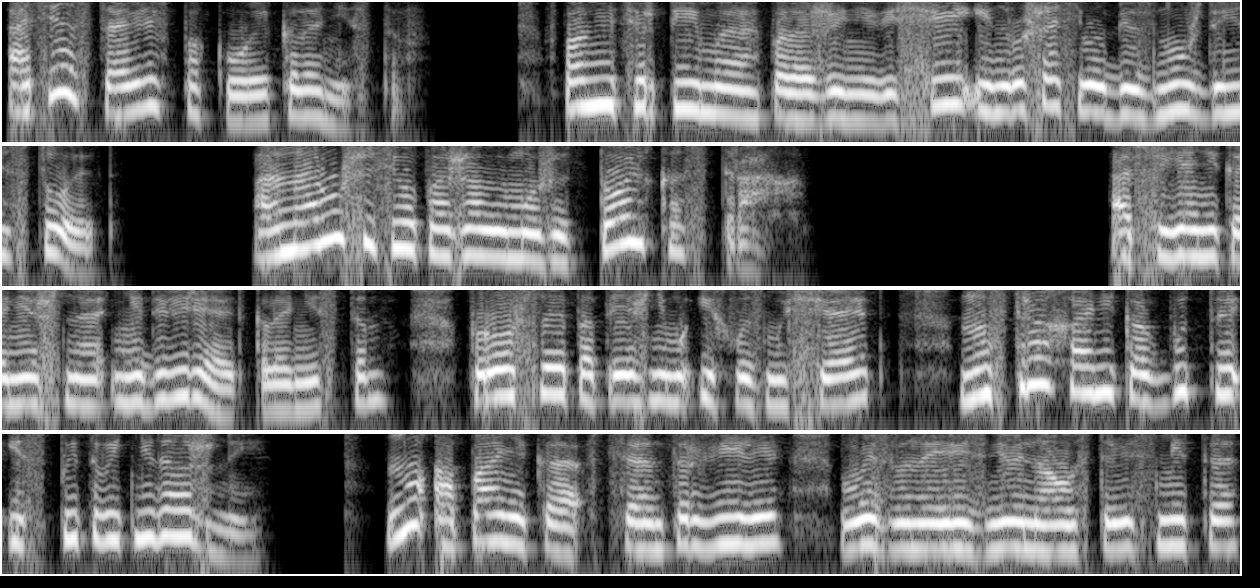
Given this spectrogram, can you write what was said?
а те оставили в покое колонистов. Вполне терпимое положение вещей, и нарушать его без нужды не стоит. А нарушить его, пожалуй, может только страх. Отшияне, конечно, не доверяют колонистам, прошлое по-прежнему их возмущает, но страха они как будто испытывать не должны. Ну а паника в Центрвилле, вызванная резней на острове Смита,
